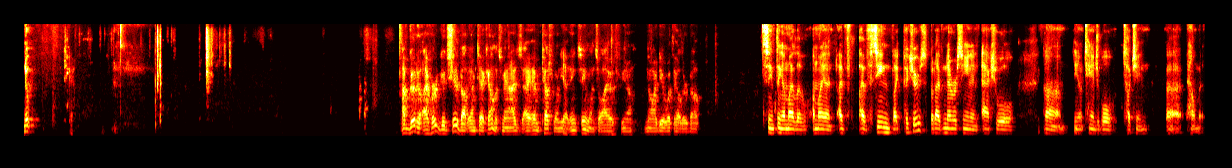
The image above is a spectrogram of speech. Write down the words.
Nope. Okay. I've good. I've heard good shit about MTech helmets, man. I just, I haven't touched one yet. I ain't seen one, so I have you know no idea what the hell they're about. Same thing on my level, on my end. I've I've seen like pictures, but I've never seen an actual, um, you know, tangible touching uh, helmet.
